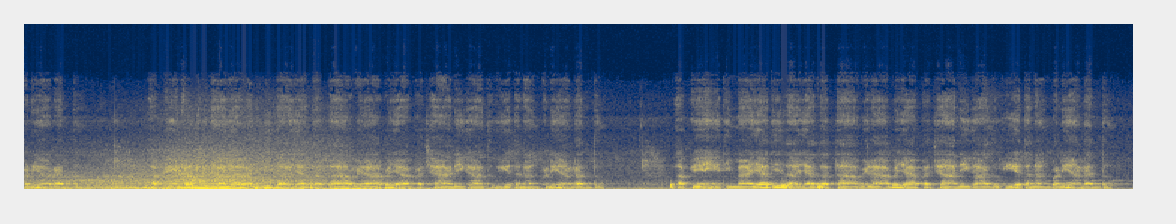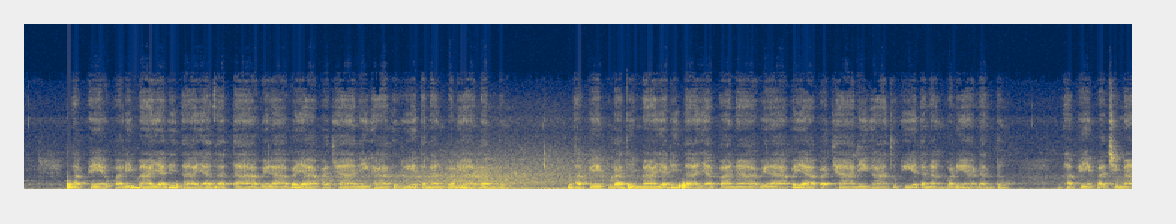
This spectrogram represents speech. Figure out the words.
ปริหารันตุ สัพเพทักขินายะอนุทิสายะตัตตา เวลาพยาปัจจานิคาตุยตนังปริหารันตุสัพเพเหติมายะทิสายะตัตตา เวลาพยาปัจจานิคาตุกิยตนังปริหารันตุสัพเพปริมายาทิสายาสัตตา เวลาพยาปชานิคาสุขีตนังปริหารันตุสัพเพปุรติมายาทิสายาปานา เวลาพยาปชานิคาสุขีตนังปริหารันตุ สัพเพปัจฉิมา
